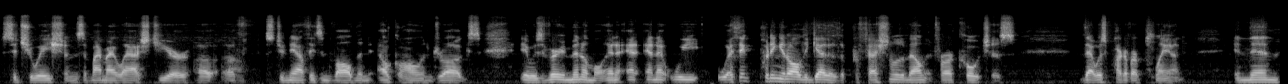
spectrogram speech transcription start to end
situations by my last year of, of, student athletes involved in alcohol and drugs. It was very minimal, and and, and we I think putting it all together, the professional development for our coaches, that was part of our plan, and then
